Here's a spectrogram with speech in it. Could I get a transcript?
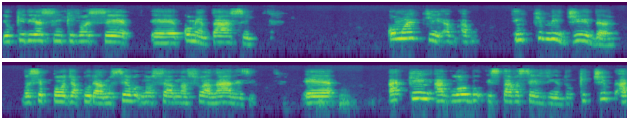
eu queria assim que você é, comentasse como é que, a, a, em que medida você pode apurar no seu, no na sua análise é, a quem a Globo estava servindo? Que tipo, a,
